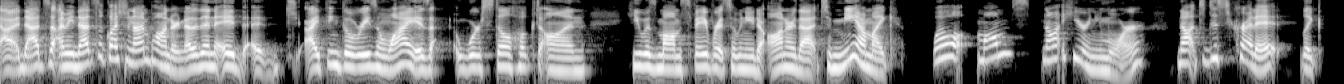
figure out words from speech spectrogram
I, that's I mean that's the question I'm pondering. Other than it, it, I think the reason why is we're still hooked on he was mom's favorite, so we need to honor that. To me, I'm like, well, mom's not here anymore. Not to discredit like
